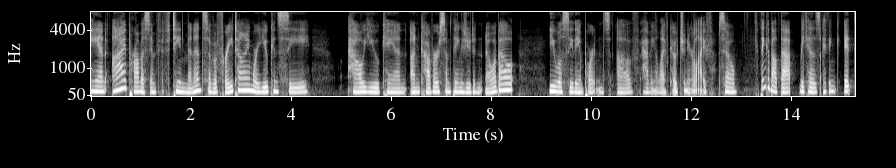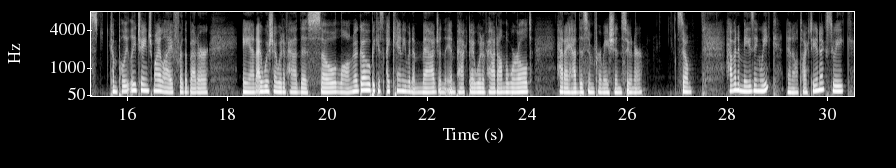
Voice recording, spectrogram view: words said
And I promise in 15 minutes of a free time where you can see how you can uncover some things you didn't know about, you will see the importance of having a life coach in your life. So think about that because I think it's completely changed my life for the better. And I wish I would have had this so long ago because I can't even imagine the impact I would have had on the world had I had this information sooner. So, have an amazing week, and I'll talk to you next week.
